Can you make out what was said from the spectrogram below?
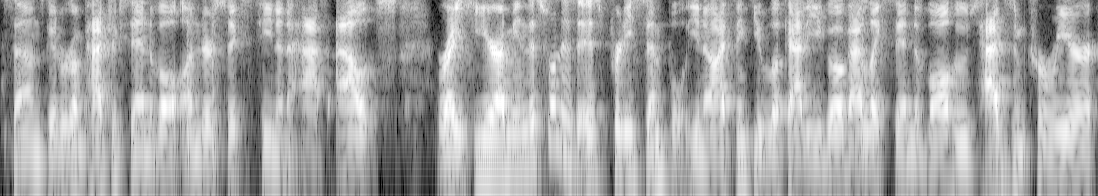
Sounds good. We're going Patrick Sandoval under 16 and a half outs right here. I mean, this one is is pretty simple. You know, I think you look at it, you go a guy like Sandoval who's had some career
